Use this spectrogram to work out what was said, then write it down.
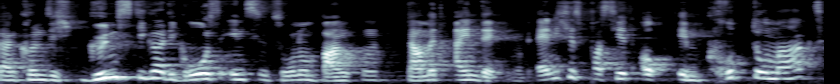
dann können sich günstiger die großen Institutionen und Banken damit eindecken. Und ähnliches passiert auch im Kryptomarkt.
